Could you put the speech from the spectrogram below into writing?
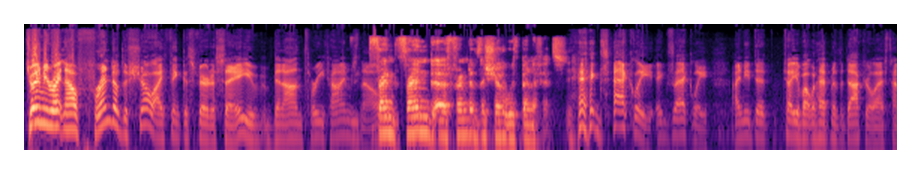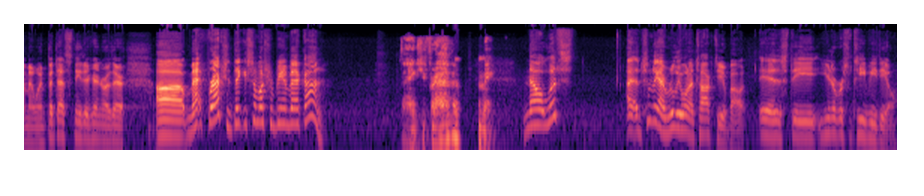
Joining me right now, friend of the show, I think is fair to say. You've been on three times now. Friend, friend, uh, friend of the show with benefits. exactly, exactly. I need to tell you about what happened at the doctor last time I went, but that's neither here nor there. Uh, Matt Fraction, thank you so much for being back on. Thank you for having me. Now let's. Uh, something I really want to talk to you about is the Universal TV deal.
